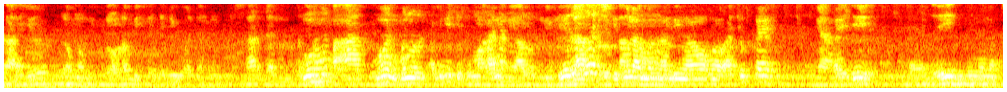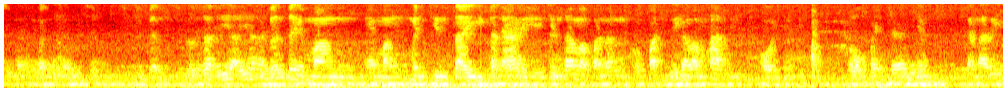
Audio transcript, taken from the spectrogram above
kayu kalau dikelola bisa jadi wadah yang besar dan bermanfaat. Mun menurut abi gitu makanya Makanya alumni muda, lah, gitu lah mengambil ngawal acuk teh. ya. Jadi, jadi iya iya. sebenarnya emang emang mencintai kata Cari cinta mapanan kok pasti dalam hati. oh iya Kalau pedanya, kan hari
